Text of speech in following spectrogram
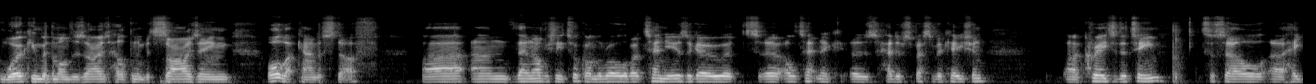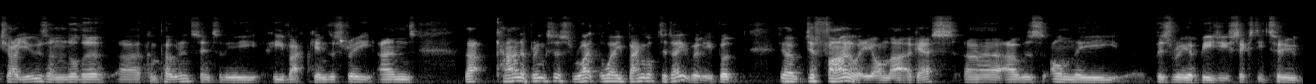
working with them on designs, helping them with sizing, all that kind of stuff. Uh, and then obviously took on the role about 10 years ago at uh, Altechnic as head of specification. Uh, created a team to sell uh, HIUs and other uh, components into the HVAC industry. And that kind of brings us right the way bang up to date, really. But you know, just finally on that, I guess, uh, I was on the BSRIA BG62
